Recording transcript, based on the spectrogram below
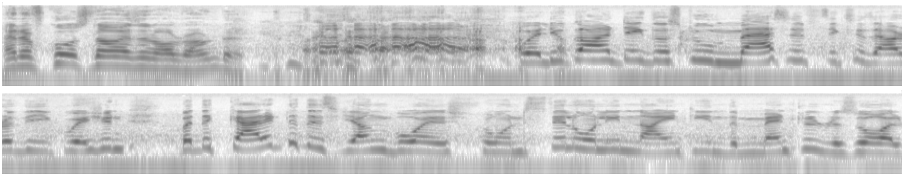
And of course now as an all-rounder. well, you can't take those two massive sixes out of the equation. But the character this young boy has shown, still only 19, the mental resolve,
